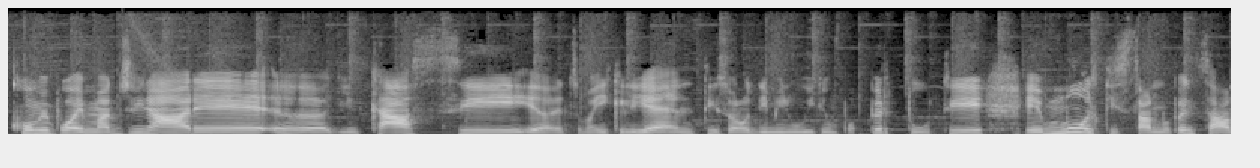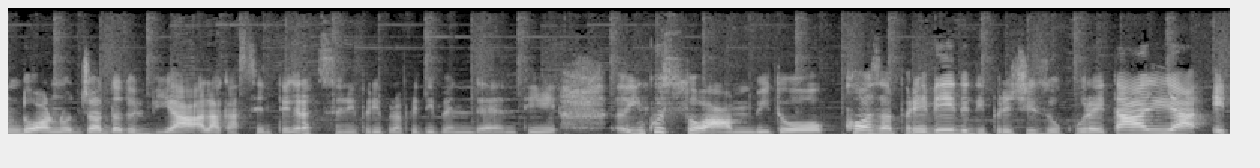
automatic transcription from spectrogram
come puoi immaginare, eh, gli incassi, eh, insomma i clienti sono diminuiti un po' per tutti e molti stanno pensando, hanno già dato il via alla cassa integrazione per i propri dipendenti. Eh, in questo ambito cosa prevede di preciso Cura Italia e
